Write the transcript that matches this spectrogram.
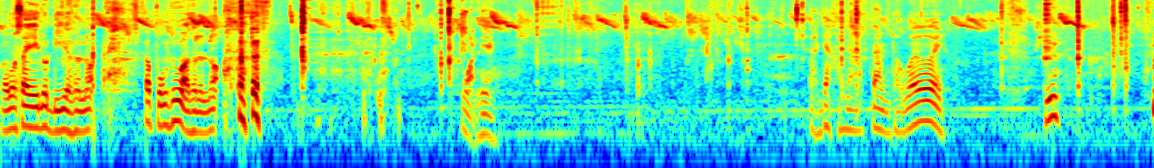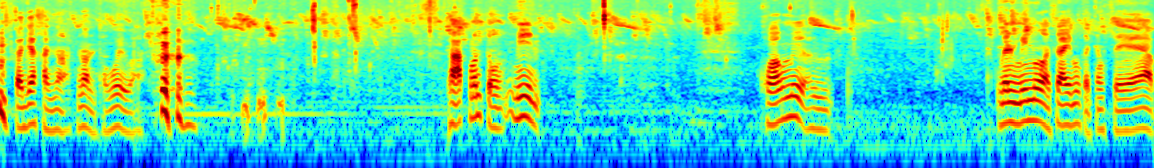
ราบ่ใส่รสดีเท่านั้นเนาะกระปุกนัวเท่านั้นเนาะหวานแห้งกันยาขนาดนั่นเถอะเว้ยหึ กันยาขนาดนั่นเถอะเว้ยวะพักมันต้องมีของมีอันมันมีนัวใส่มันก็จังแซ่บ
